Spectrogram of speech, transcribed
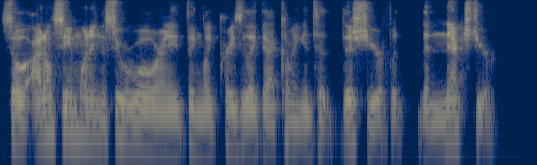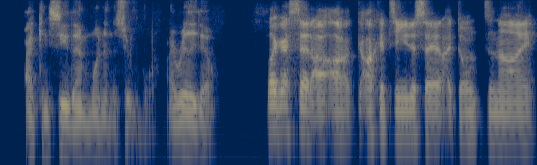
So I don't see him winning the Super Bowl or anything like crazy like that coming into this year, but the next year, I can see them winning the Super Bowl. I really do like I said, I, will continue to say it. I don't deny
